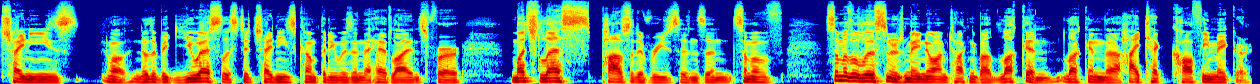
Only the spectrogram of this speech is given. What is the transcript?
Chinese, well, another big U.S. listed Chinese company was in the headlines for much less positive reasons. And some of some of the listeners may know I'm talking about Luckin, Luckin, the high tech coffee maker.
